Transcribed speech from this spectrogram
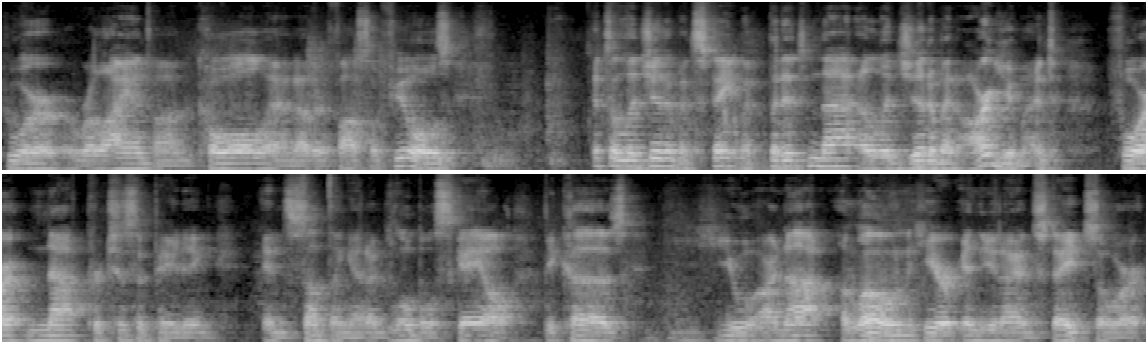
who are reliant on coal and other fossil fuels, it's a legitimate statement, but it's not a legitimate argument for not participating in something at a global scale because you are not alone here in the United States or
